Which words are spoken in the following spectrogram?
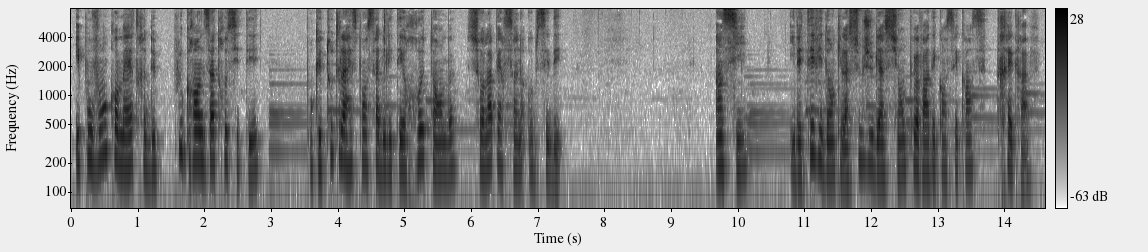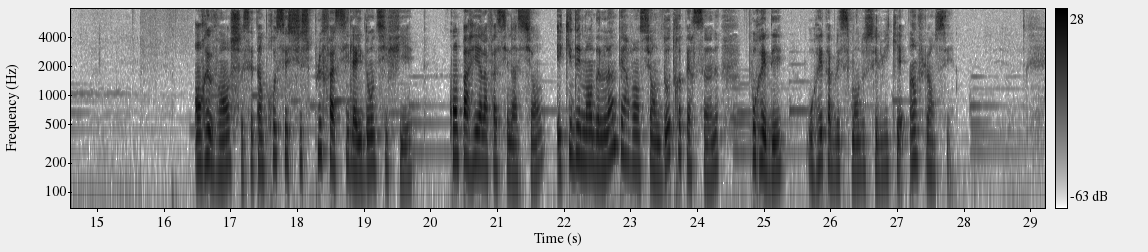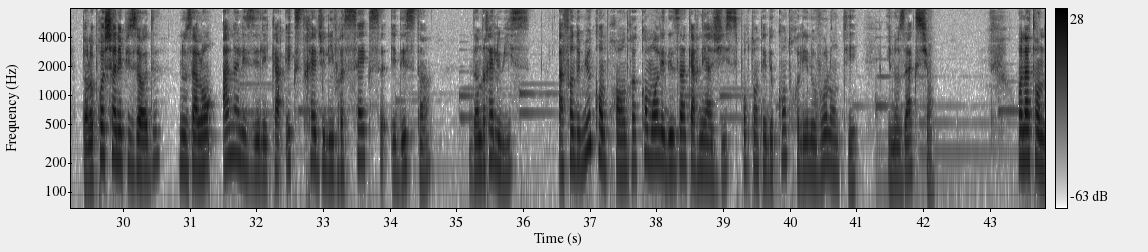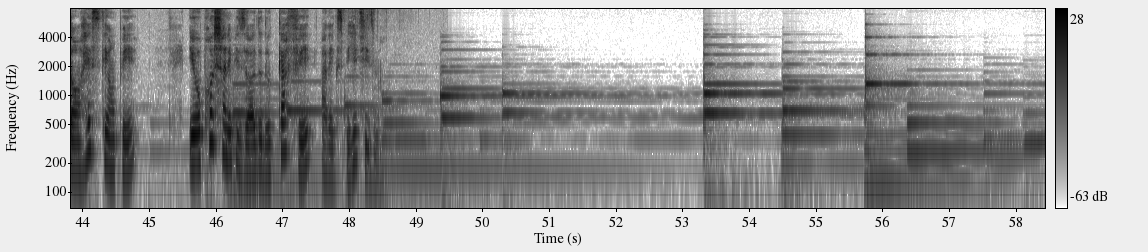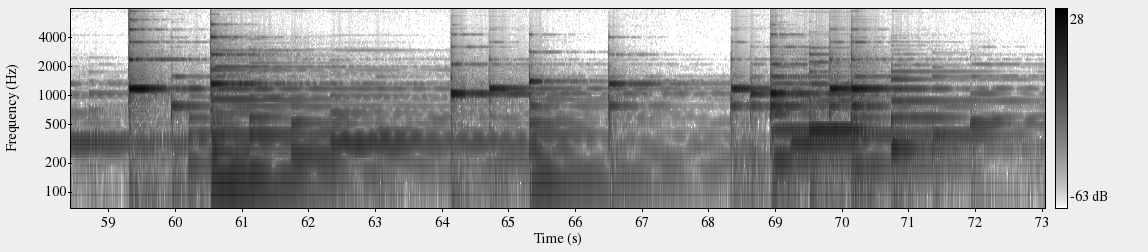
et pouvant commettre de plus grandes atrocités pour que toute la responsabilité retombe sur la personne obsédée. Ainsi, il est évident que la subjugation peut avoir des conséquences très graves. En revanche, c'est un processus plus facile à identifier comparé à la fascination et qui demande l'intervention d'autres personnes pour aider au rétablissement de celui qui est influencé. Dans le prochain épisode, nous allons analyser les cas extraits du livre Sexe et Destin d'André Luis afin de mieux comprendre comment les désincarnés agissent pour tenter de contrôler nos volontés et nos actions. En attendant, restez en paix et au prochain épisode de Café avec Spiritisme.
